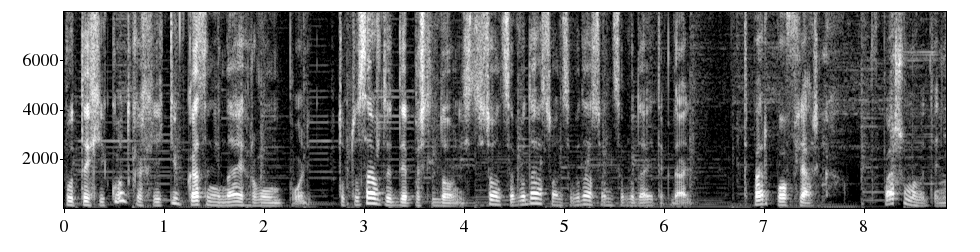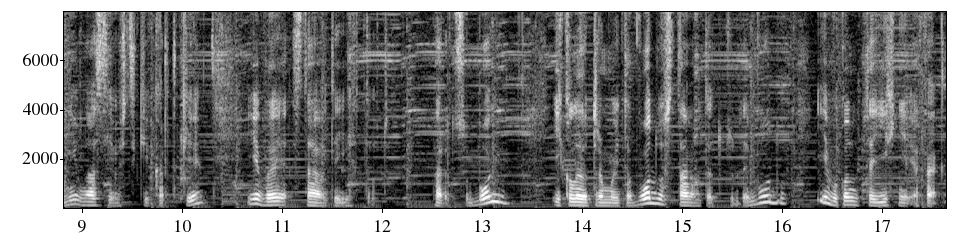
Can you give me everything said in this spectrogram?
по тих іконках, які вказані на ігровому полі. Тобто завжди йде послідовність сонце, вода, сонце, вода, сонце, вода і так далі. Тепер по фляжках. В першому виданні у нас є ось такі картки, і ви ставите їх тут перед собою. І коли отримуєте воду, ставите туди воду і виконуєте їхній ефект.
